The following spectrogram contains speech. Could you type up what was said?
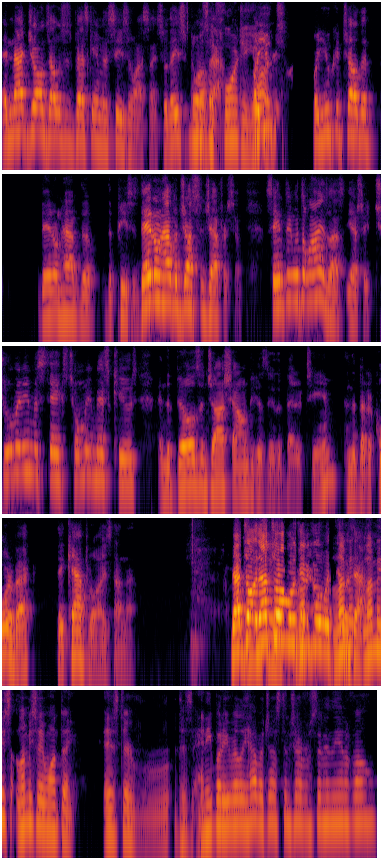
And Mac Jones, that was his best game of the season last night. So they spoiled Almost like that. 400 But you- yards. But you could tell that they don't have the the pieces. They don't have a Justin Jefferson. Same thing with the Lions last yesterday. Too many mistakes, too many miscues, and the Bills and Josh Allen because they're the better team and the better quarterback. They capitalized on that. That's all. That's say- all I was going to go with, Let me that. let me let me say one thing. Is there does anybody really have a Justin Jefferson in the NFL?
